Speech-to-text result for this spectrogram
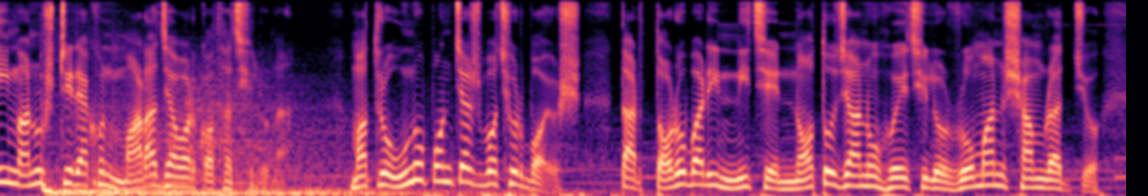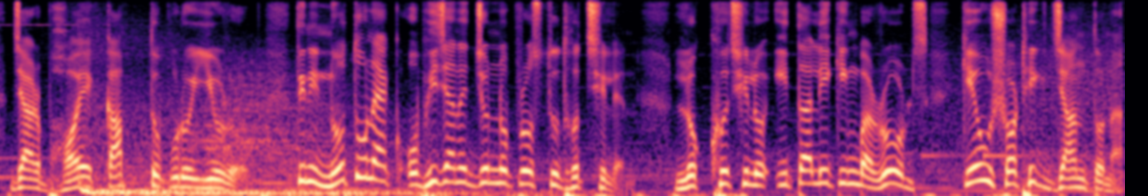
এই মানুষটির এখন মারা যাওয়ার কথা ছিল না। মাত্র ঊনপঞ্চাশ বছর বয়স। তার তরবারির নিচে নতজানো হয়েছিল রোমান সাম্রাজ্য, যার ভয়ে কাঁপত পুরো ইউরোপ। তিনি নতুন এক অভিযানের জন্য প্রস্তুত হচ্ছিলেন। লক্ষ্য ছিল ইতালি কিংবা রোডস, কেউ সঠিক জানত না।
